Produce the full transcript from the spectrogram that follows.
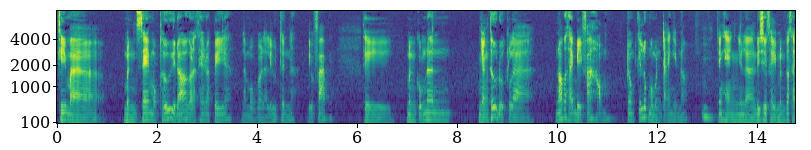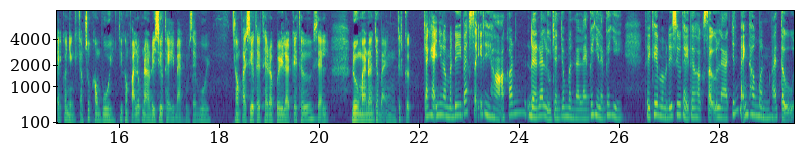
khi mà mình xem một thứ gì đó gọi là therapy á là một gọi là liệu trình á liệu pháp ấy, thì mình cũng nên nhận thức được là nó có thể bị phá hỏng trong cái lúc mà mình trải nghiệm nó Ừ. chẳng hạn như là đi siêu thị mình có thể có những cái cảm xúc không vui chứ không phải lúc nào đi siêu thị bạn cũng sẽ vui. Không phải siêu thị therapy là cái thứ sẽ luôn mang đến cho bạn tích cực. Chẳng hạn như là mình đi bác sĩ thì họ có đề ra liệu trình cho mình là làm cái gì làm cái gì. Thì khi mà mình đi siêu thị thì thật sự là chính bản thân mình phải tự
